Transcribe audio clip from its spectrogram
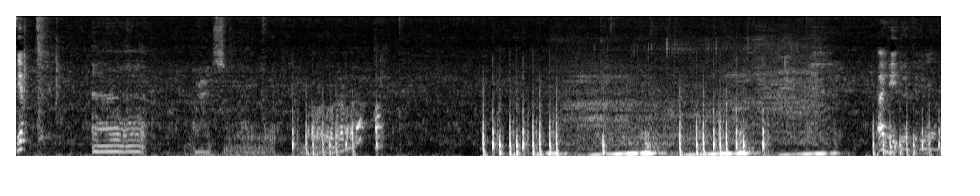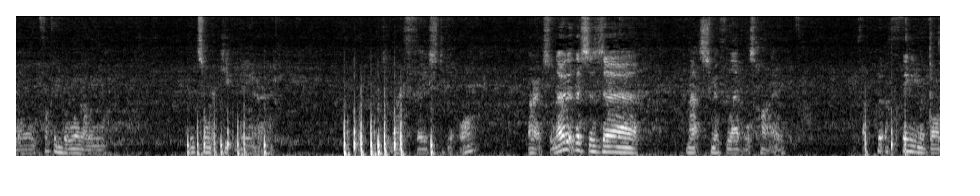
Yep. Uh, alright, so. I hate doing videos on my own. Fucking boring on I need someone to keep me uh, my face to get on. Alright, so now that this is uh, Matt Smith levels high, if I put a thing in the bob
